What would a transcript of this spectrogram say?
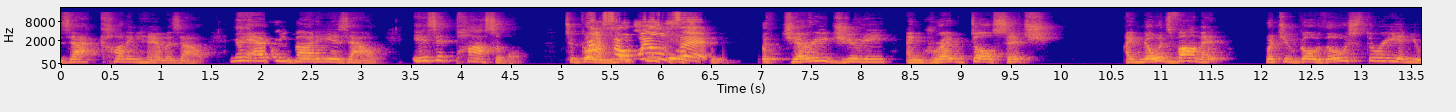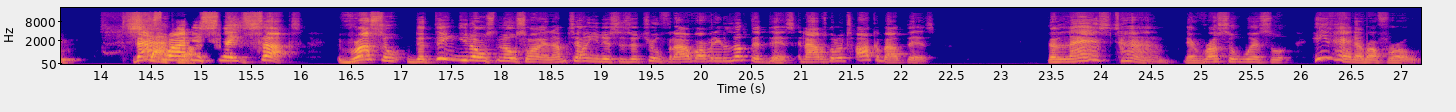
Zach Cunningham is out. Man. Everybody is out. Is it possible to go Russell Wilson with Jerry Jeudy and Greg Dulcich? I know it's vomit, but you go those three and you. That's why up. this slate sucks. Russell, the thing you don't know, Swan, and I'm telling you this is the truth, and I've already looked at this, and I was going to talk about this. The last time that Russell Wilson, he's had a rough road,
